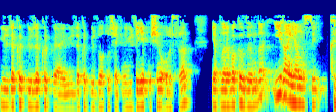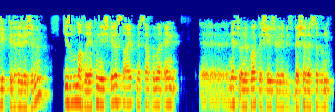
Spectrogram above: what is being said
yüzde 40, yüzde 40 veya yüzde 40, yüzde 30 şeklinde yüzde 70'ini oluşturan yapılara bakıldığında İran yanlısı klikleri rejimin Hizbullah'la yakın ilişkilere sahip. Mesela buna en e, net örnek olarak da şeyi söyleyebiliriz. Beşar Esad'ın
